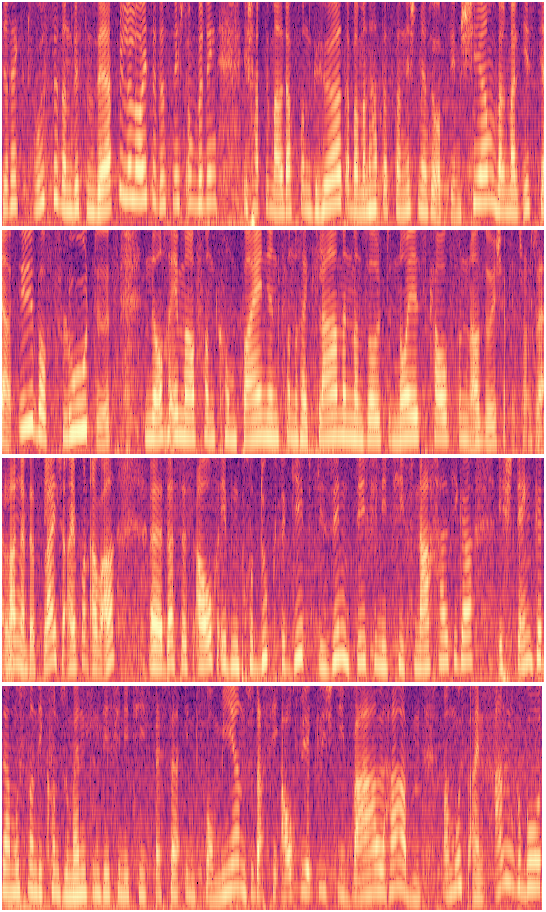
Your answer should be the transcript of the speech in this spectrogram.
direkt wusste, dann wissen sehr viele Leute das nicht unbedingt. Ich hatte mal davon gehört, aber man hat das dann nicht mehr so auf dem Schirm, weil man ist ja überflutet noch immer von Kampagnen, von Reklamen, man sollte Neues kaufen. Also ich habe jetzt schon sehr lange das gleiche iPhone, aber äh, dass es auch eben Produkte gibt, die sind definitiv nachhaltiger. Ich denke, da muss man die Konsumenten definitiv besser informieren, sodass sie auch wirklich die Wahl haben. Man muss ein Angebot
